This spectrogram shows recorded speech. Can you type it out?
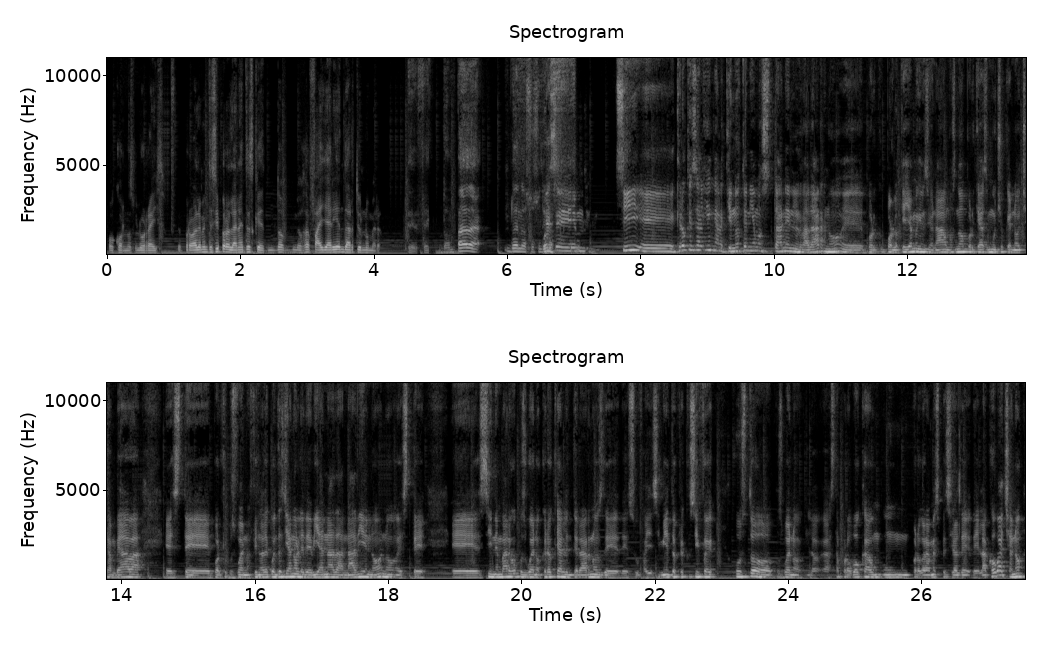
o con los Blu-rays. Probablemente sí, pero la neta es que no, o sea, fallaría en darte un número. Perfecto. Don Pada, bueno, sus últimas... Pues, eh, Sí, eh, creo que es alguien a quien no teníamos tan en el radar, ¿no? Eh, por, lo que ya mencionábamos, ¿no? Porque hace mucho que no chambeaba, este, porque pues bueno, a final de cuentas ya no le debía nada a nadie, ¿no? no este, eh, sin embargo, pues bueno, creo que al enterarnos de, su fallecimiento, creo que sí fue justo, pues bueno, hasta provoca un, programa especial de, de, la covacha, ¿no?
